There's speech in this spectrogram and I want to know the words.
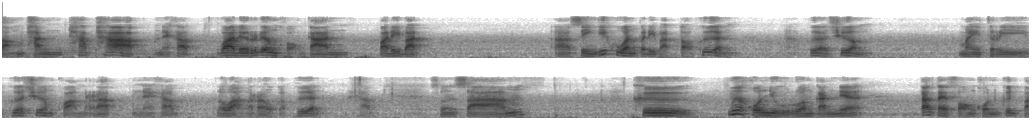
สัมพันธภาพนะครับว่าในเรื่องของการปฏิบัติ สิ่งที่ควรปฏิบัติต่อเพื่อน เพื่อเชื่อมไมตรีเพื่อเชื่อมความรักนะครับ ระหว่างเรากับเพื่อนนะครับ ส่วน 3 คือเมื่อคนอยู่รวมกันเนี่ยตั้งแต่ 2 คนขึ้นไป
